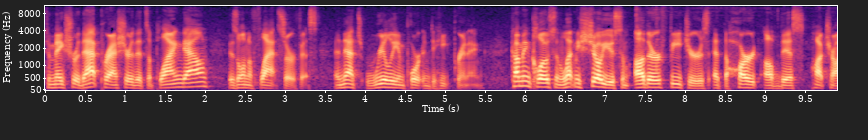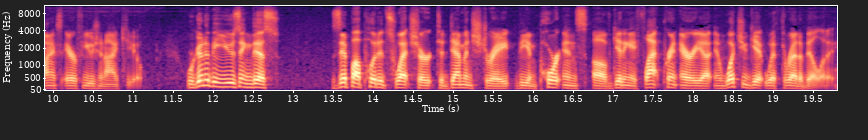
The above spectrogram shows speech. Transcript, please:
to make sure that pressure that's applying down is on a flat surface. And that's really important to heat printing. Come in close and let me show you some other features at the heart of this Hotronix Air Fusion IQ. We're going to be using this zip-up hooded sweatshirt to demonstrate the importance of getting a flat print area and what you get with threadability.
